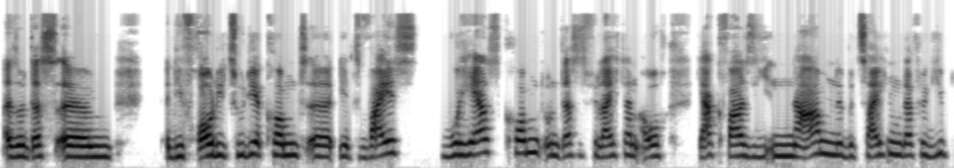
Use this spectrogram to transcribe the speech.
Also dass ähm, die Frau, die zu dir kommt, äh, jetzt weiß, woher es kommt und dass es vielleicht dann auch ja quasi einen Namen, eine Bezeichnung dafür gibt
